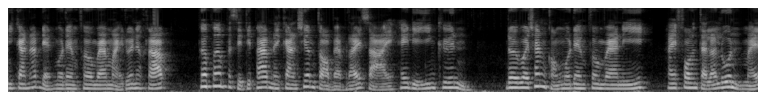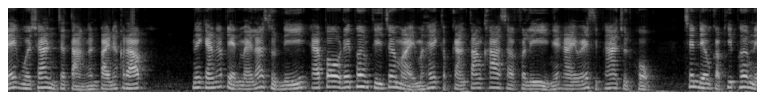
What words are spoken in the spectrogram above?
มีการอัปเดตโมเด็มเฟิร์มแวร์ใหม่ด้วยนะครับ เพื่อเพิ่มประสิทธิภาพในการเชื่อมต่อแบบไร้สายให้ดียิ่งขึ้น โดยเวอร์ชันของโมเด็มเฟิร์มแวร์นี้ iPhone แต่ละรุ่นหมายเลขเวอร์ชันจะต่างกันไปนะครับ ในการอัปเดตใหม่ล่าสุดนี้ Apple ได้เพิ่มฟีเจอร์ใหม่มาให้กับการตั้งค่า Safari ใน iOS 15.6 เช่นเดียวกับที่เพิ่มใน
